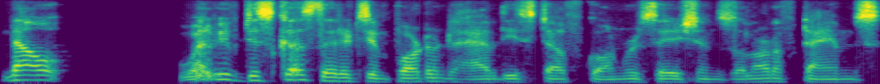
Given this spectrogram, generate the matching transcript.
Now, while we've discussed that it's important to have these tough conversations, a lot of times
